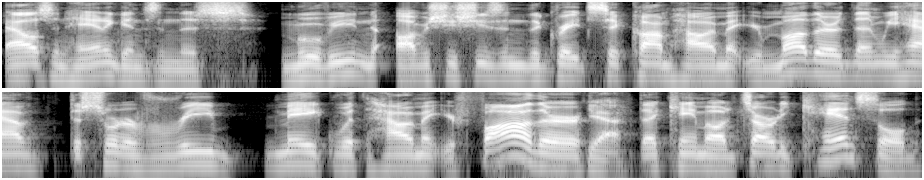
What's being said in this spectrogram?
Alyson Hannigan's in this movie, and obviously she's in the great sitcom How I Met Your Mother, then we have the sort of remake with How I Met Your Father Yeah. that came out. It's already canceled.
